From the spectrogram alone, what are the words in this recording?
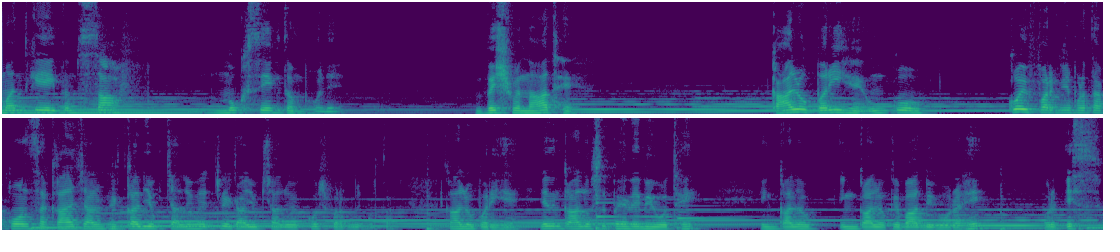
मन के एकदम साफ़, मुख से एकदम भोले। विश्वनाथ है। कालो परी है, उनको कोई फ़र्क नहीं पड़ता कौन सा काल चालू है, कल युग चालू है, त्रेता युग चालू है, कुछ फ़र्क नहीं पड़ता। कालो परी है। इन कालों से पहले भी वो थे, इन कालों इन कालों के बाद भी वो रहे, और इस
